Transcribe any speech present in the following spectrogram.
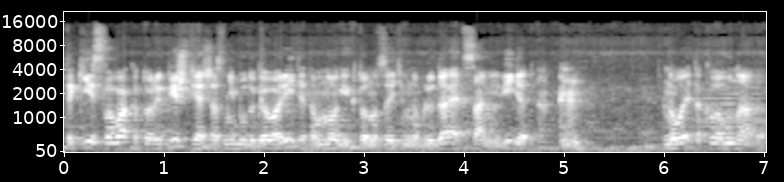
такие слова, которые пишут, я сейчас не буду говорить, это многие, кто за этим наблюдает, сами видят, но это клоунада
